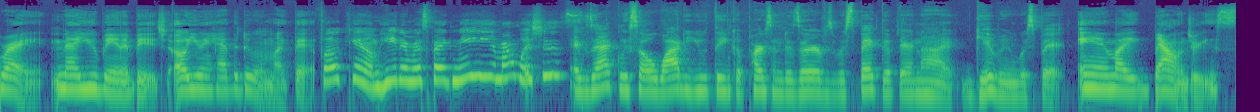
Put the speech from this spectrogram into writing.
Right now you being a bitch. Oh, you ain't have to do him like that. Fuck him. He didn't respect me and my wishes. Exactly. So why do you think a person deserves respect if they're not giving respect? And like boundaries.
